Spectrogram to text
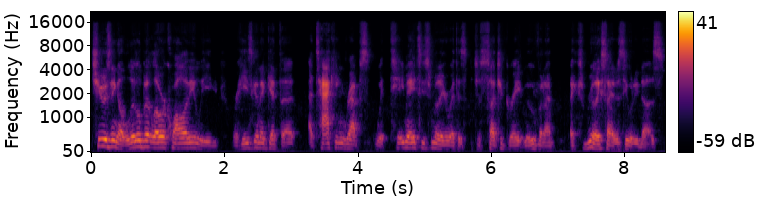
Choosing a little bit lower quality league where he's going to get the attacking reps with teammates he's familiar with is just such a great move, and I'm really excited to see what he does.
